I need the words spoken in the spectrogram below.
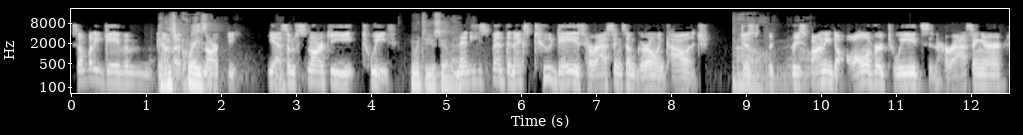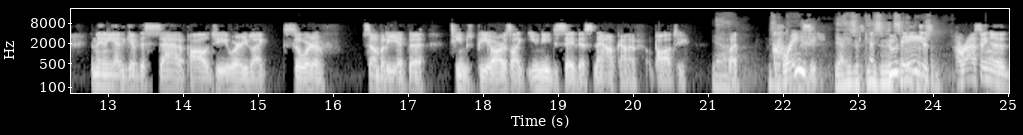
Somebody gave him kind He's of a crazy. snarky, yeah, some snarky tweet, He went to UCLA. and then he spent the next two days harassing some girl in college. just Oh, re- no. responding to all of her tweets and harassing her. And then he had to give this sad apology where he like sort of somebody at the team's PR is like, "You need to say this now," kind of apology. Yeah, But He's crazy. yeah, he's a, he's an Two insane days person. harassing a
